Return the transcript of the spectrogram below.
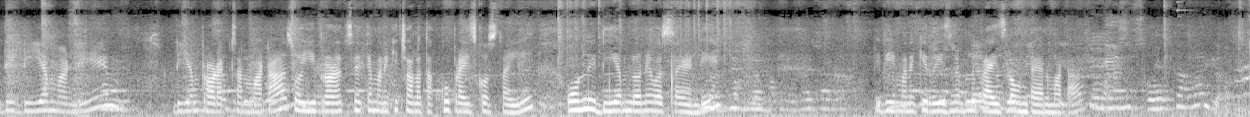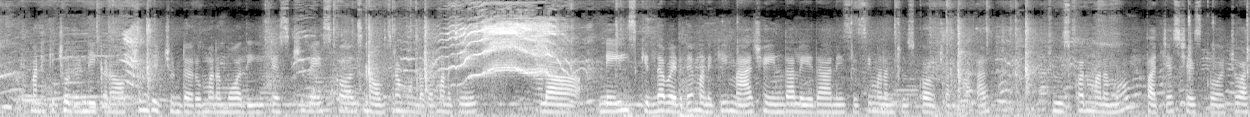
ఇది డిఎం అండి. డిఎం ప్రోడక్ట్స్ అనమాట సో ఈ ప్రోడక్ట్స్ అయితే మనకి చాలా తక్కువ ప్రైస్కి వస్తాయి. ఓన్లీ డిఎంలోనే వస్తాయండి. ఇది మనకి రీజనబుల్ ప్రైస్లో ఉంటాయన్నమాట. మనకి చూడండి ఇక్కడ ఆప్షన్స్ ఇచ్చుంటారు. మనము అది టెస్ట్ వేసుకోవాల్సిన అవసరం ఉండదు. మనకి ఇలా నెయిల్స్ కింద పెడితే మనకి మ్యాచ్ అయిందా లేదా అనేసి మనం చూసుకోవచ్చు అనమాట చూసుకొని మనము పర్చేస్ చేసుకోవచ్చు. ఆ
